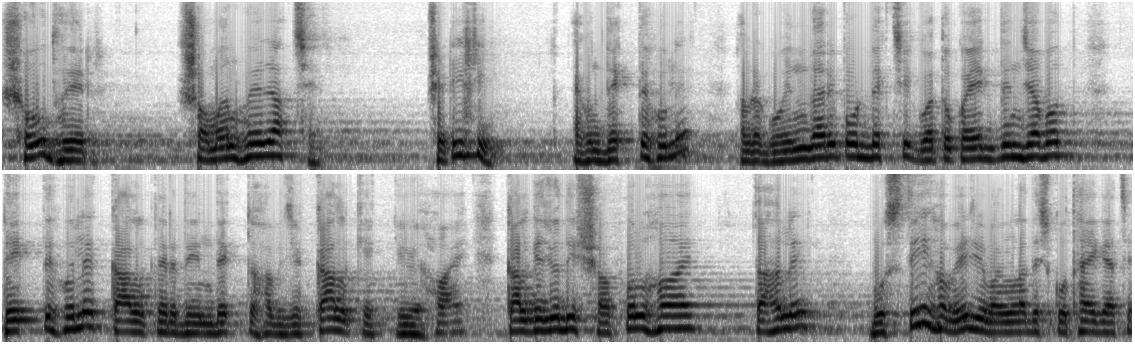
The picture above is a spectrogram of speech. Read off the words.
সৌধের সমান হয়ে যাচ্ছে? সেটি কি? এখন দেখতে হলে, আমরা গোয়েন্দা রিপোর্ট দেখছি গত কয়েকদিন যাবৎ। দেখতে হলে কালকের দিন দেখতে হবে যে কালকে কি হয়। কালকে যদি সফল হয়, তাহলে বুঝতেই হবে যে বাংলাদেশ কোথায় গেছে।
